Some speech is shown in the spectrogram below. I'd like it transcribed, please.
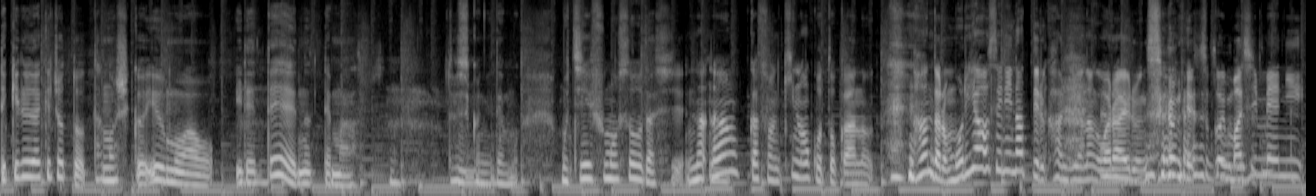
できるだけちょっと楽しくユーモアを入れて塗ってます。確かに。でもモチーフもそうだしななんかそのキノコとかあの なんだろう盛り合わせになってる感じがなんか笑えるんですよね。すごい真面目に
